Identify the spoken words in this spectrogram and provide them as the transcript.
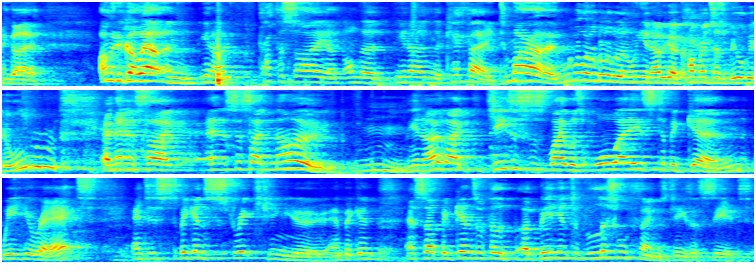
and go, I'm going to go out and, you know, prophesy on the, you know, in the cafe tomorrow. You know, we go conferences, we all get, and then it's like, and it's just like, no, mm, you know, like Jesus' way was always to begin where you're at and just to begin stretching you and begin and so it begins with the obedience of little things jesus says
